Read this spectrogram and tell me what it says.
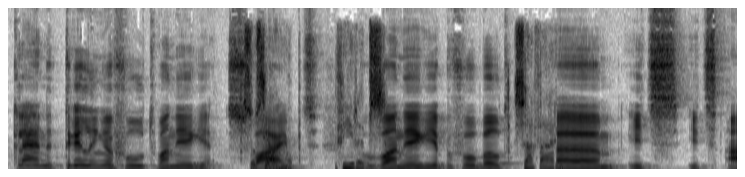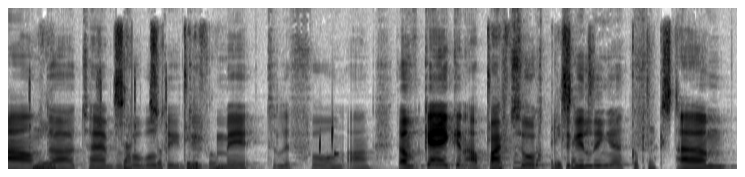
kleine trillingen voelt wanneer je swipet. Wanneer je bijvoorbeeld um, iets, iets aanduidt. Hè, bijvoorbeeld ik druk mee telefoon aan. Dan kijk een apart soort trillingen. Um,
